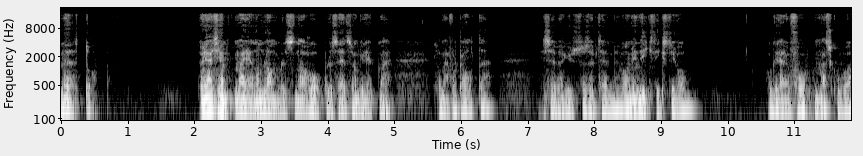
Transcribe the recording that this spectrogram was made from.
møte opp. Når jeg kjemper meg gjennom lammelsen av håpløshet som grep meg, som jeg fortalte, i august og september, var min viktigste jobb å greie å få på meg skoa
